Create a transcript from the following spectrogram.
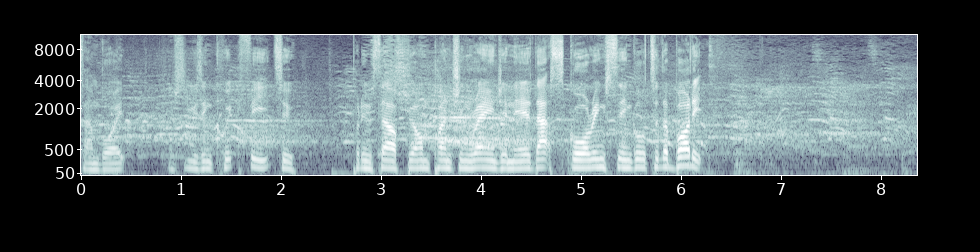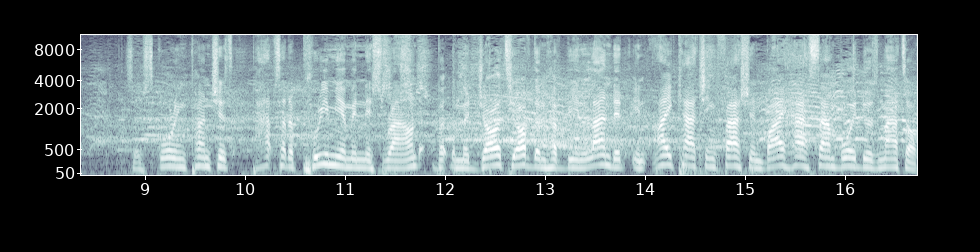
Hassan just using quick feet to put himself beyond punching range and there's that scoring single to the body. So scoring punches perhaps at a premium in this round, but the majority of them have been landed in eye-catching fashion by Hassan Boy Dusmatov.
